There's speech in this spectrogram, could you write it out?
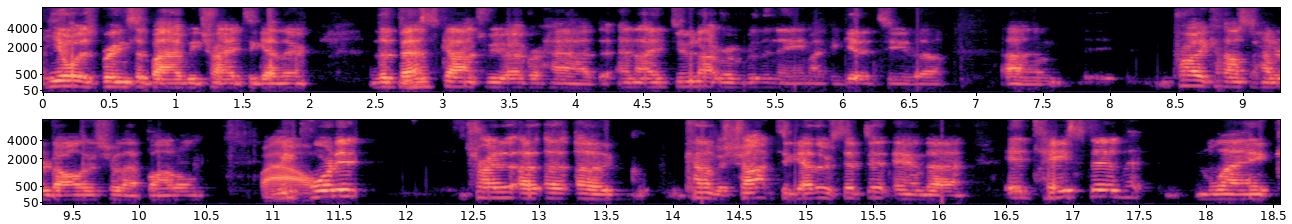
he always brings it by. We try it together. The best scotch we've ever had, and I do not remember the name. I could get it to you though. Um, probably cost a hundred dollars for that bottle. Wow. We poured it, tried a, a, a kind of a shot together, sipped it, and uh, it tasted like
